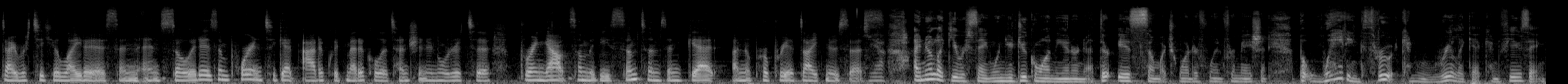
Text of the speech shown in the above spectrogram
diverticulitis and, and so it is important to get adequate medical attention in order to bring out some of these symptoms and get an appropriate diagnosis. Yeah, I know like you were saying when you do go on the internet there is so much wonderful information but wading through it can really get confusing.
